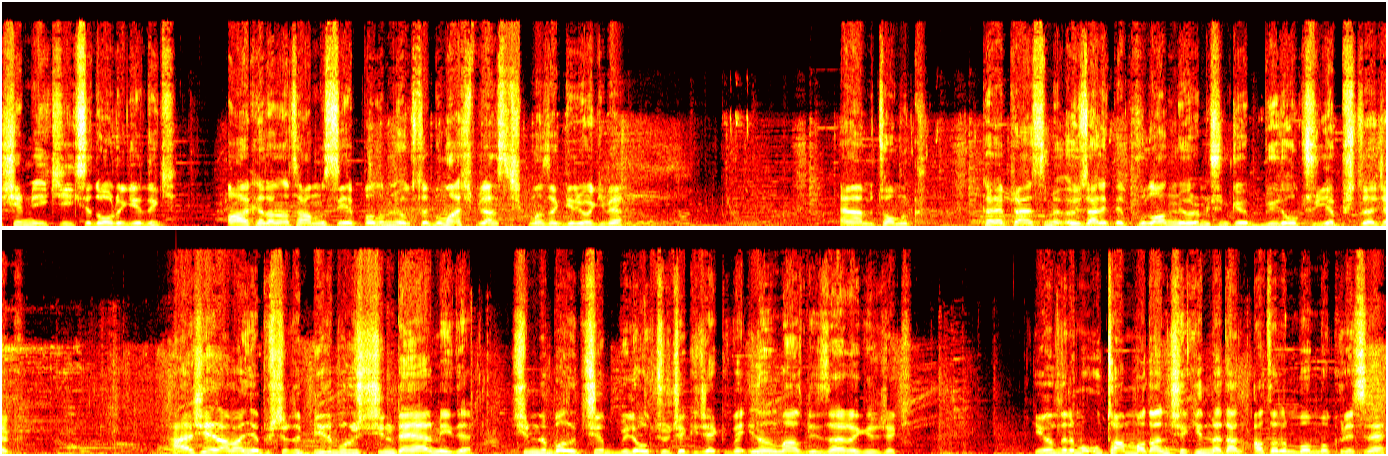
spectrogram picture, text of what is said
Şimdi 2x'e doğru girdik. Arkadan hatamızı yapalım yoksa bu maç biraz çıkmaza giriyor gibi. Hemen bir tomruk. Kara prensimi özellikle kullanmıyorum çünkü blokçu yapıştıracak. Her şeye rağmen yapıştırdı. Bir vuruş için değer miydi? Şimdi balıkçı blokçu çekecek ve inanılmaz bir zarara girecek. Yıldırımı utanmadan, çekinmeden atalım bomba kulesine.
